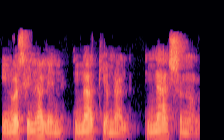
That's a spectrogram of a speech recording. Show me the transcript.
y no es final en national, national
